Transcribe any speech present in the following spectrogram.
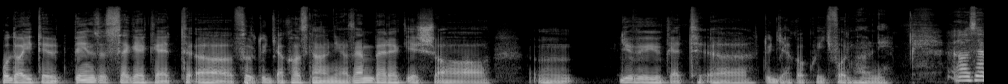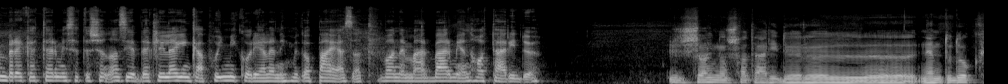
odaítélt pénzösszegeket uh, föl tudják használni az emberek, és a jövőjüket uh, tudják akkor így formálni. Az embereket természetesen az érdekli leginkább, hogy mikor jelenik meg a pályázat. Van-e már bármilyen határidő? Sajnos határidőről nem tudok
